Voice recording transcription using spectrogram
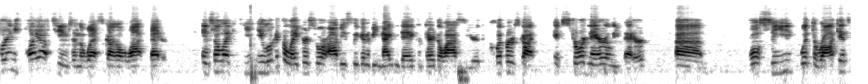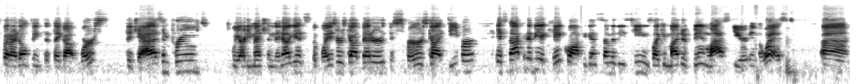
fringe playoff teams in the West got a lot better. And so, like you, you look at the Lakers, who are obviously going to be night and day compared to last year. The Clippers got extraordinarily better. Um, we'll see with the Rockets, but I don't think that they got worse. The Jazz improved. We already mentioned the Nuggets. The Blazers got better. The Spurs got deeper it's not going to be a cakewalk against some of these teams like it might have been last year in the West. Um,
